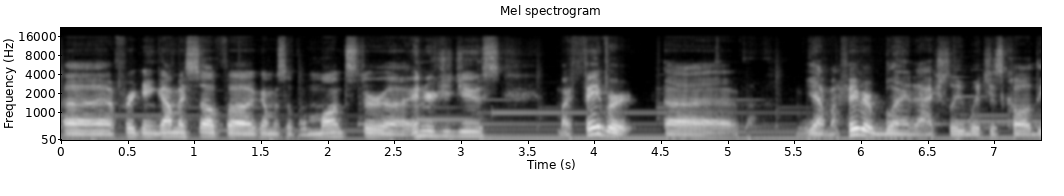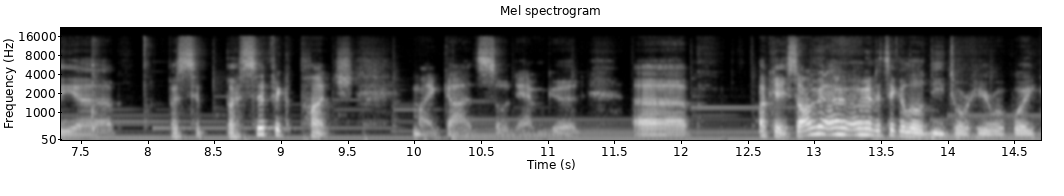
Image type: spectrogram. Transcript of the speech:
Uh, freaking got myself uh, got myself a monster uh, energy juice my favorite, uh, yeah, my favorite blend actually, which is called the uh, Pacific Punch. My God, so damn good. Uh, okay, so I'm gonna, I'm gonna take a little detour here real quick.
